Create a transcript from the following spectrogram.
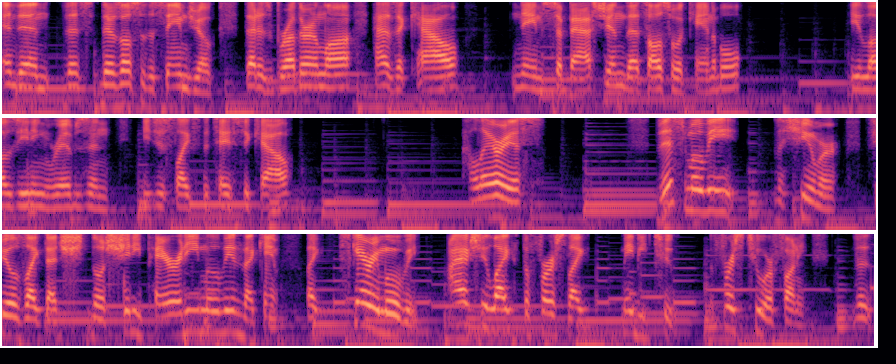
And then this, there's also the same joke that his brother in law has a cow named Sebastian that's also a cannibal. He loves eating ribs and he just likes the taste of cow. Hilarious. This movie, the humor feels like that sh- those shitty parody movies that came like Scary Movie. I actually liked the first like maybe two. The first two are funny. The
